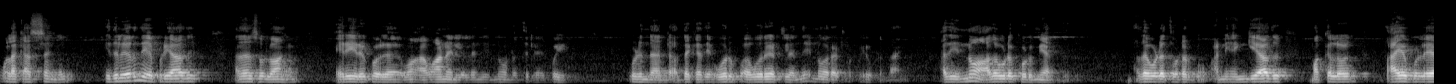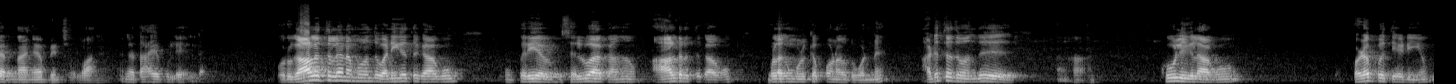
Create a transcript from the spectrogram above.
பல கஷ்டங்கள். இதிலிருந்து எப்படியாவது அதான் சொல்லுவாங்க எரியிற கோல வா வானிலையிலேருந்து இன்னொன்றுத்துல போய் விழுந்தான்ற அந்த கதை ஒரு ஒரு இடத்துலேருந்து இன்னொரு இடத்துல போய் விழுந்தாங்க. அது இன்னும் அதை விட கொடுமையாக இருந்தது. அதை விட தொடர்பும் அன்னை எங்கேயாவது மக்கள் தாய பிள்ளையாக இருந்தாங்க அப்படின்னு சொல்லுவாங்க. அங்கே தாய பிள்ளையே இல்லை. ஒரு காலத்தில் நம்ம வந்து வணிகத்துக்காகவும் பெரிய செல்வாக்காகவும் ஆள்றதுக்காகவும் உலகம் முழுக்க போனது ஒன்று அடுத்தது வந்து கூலிகளாகவும் உழப்பு தேடியும்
